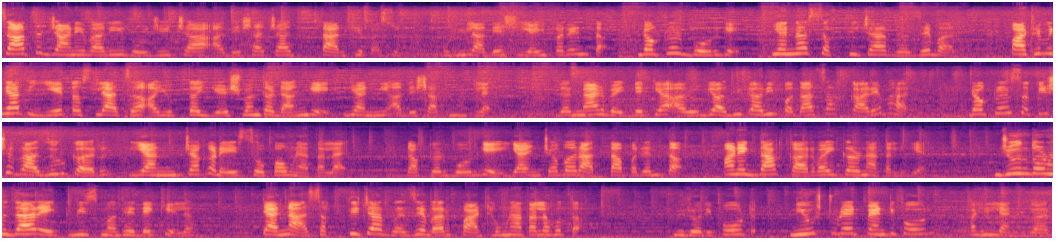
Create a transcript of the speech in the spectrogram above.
सात जानेवारी रोजीच्या आदेशाच्या तारखेपासून पुढील आदेश येईपर्यंत डॉक्टर बोरगे यांना सक्तीच्या रजेवर पाठविण्यात येत असल्याचं आयुक्त यशवंत डांगे यांनी आदेशात म्हटलंय. दरम्यान वैद्यकीय आरोग्य अधिकारी पदाचा कार्यभार डॉक्टर सतीश राजूरकर यांच्याकडे सोपवण्यात आलाय. डॉक्टर बोरगे यांच्यावर आतापर्यंत अनेकदा कारवाई करण्यात आली आहे. जून दोन हजार एकवीसमध्ये देखील त्यांना सक्तीच्या रजेवर पाठवण्यात आलं होतं. Bureau report news today twenty four Ahilyanagar.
